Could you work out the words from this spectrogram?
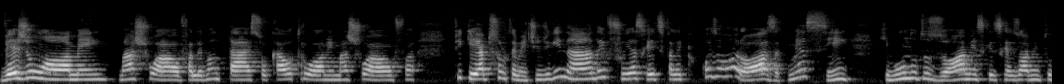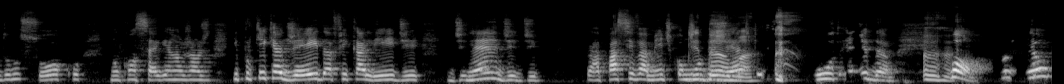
vejo um homem, macho alfa, levantar, socar outro homem, macho alfa, fiquei absolutamente indignada e fui às redes e falei que coisa horrorosa, como é assim? Que mundo dos homens, que eles resolvem tudo no soco, não conseguem arranjar um... E por que que a Jada fica ali de, de né, de, de passivamente como de um dama. objeto é de dama. Uhum. Bom, eu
